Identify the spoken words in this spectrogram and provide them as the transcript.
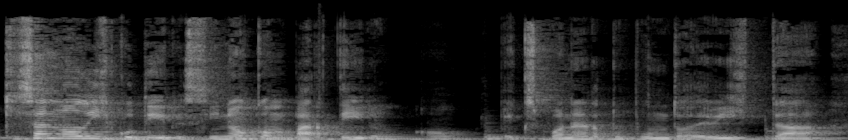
quizá no discutir, sino compartir o exponer tu punto de vista,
